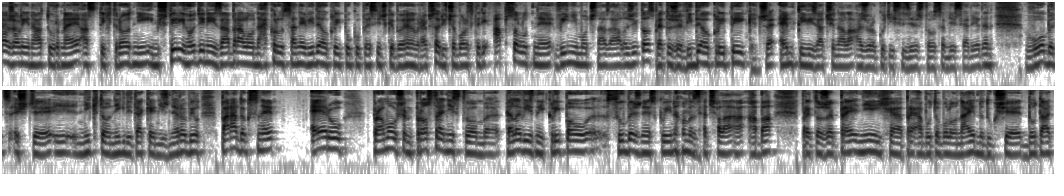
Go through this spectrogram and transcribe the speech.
vyrážali na turné a z tých 3 dní im 4 hodiny zabralo nakrúcanie videoklipu ku pesničke Bohemian Rhapsody, čo boli vtedy absolútne výnimočná záležitosť, pretože videoklipy, keďže MTV začínala až v roku 1981. Vôbec ešte nikto nikdy také nič nerobil. Paradoxne, éru promotion prostredníctvom eh, televíznych klipov eh, súbežne s Queenom začala ABBA, pretože pre nich, eh, pre ABBA to bolo najjednoduchšie dodať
